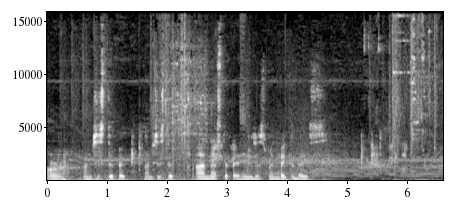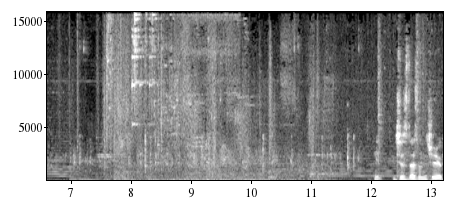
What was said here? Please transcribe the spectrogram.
Or I'm just stupid. I'm just stupid. I'm not stupid. He just went back to base. He just doesn't shoot.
